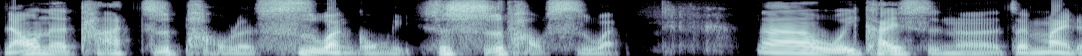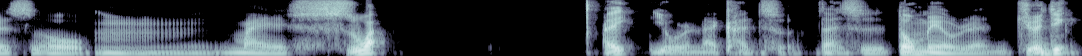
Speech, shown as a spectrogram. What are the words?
然后呢，它只跑了四万公里，是实跑四万。那我一开始呢，在卖的时候，嗯，卖十万，哎，有人来看车，但是都没有人决定。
